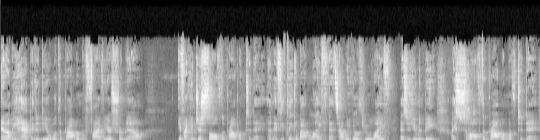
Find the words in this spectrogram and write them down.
And I'll be happy to deal with the problem of five years from now if I can just solve the problem today. And if you think about life, that's how we go through life as a human being. I solve the problem of today.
